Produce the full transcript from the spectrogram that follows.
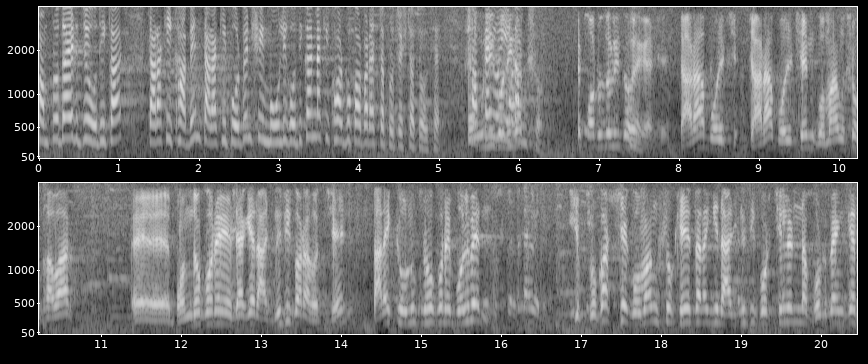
সম্প্রদায়ের যে অধিকার তারা কি খাবেন তারা কি পড়বেন সেই মৌলিক অধিকার নাকি খর্ব করবার একটা প্রচেষ্টা চলছে। সবটাই ওই একাংশ। পদদলিত হয়ে গেছে। যারা বলছে যারা বলছেন গোমাংস খাওয়ার বন্ধ করে এটাকে রাজনীতি করা হচ্ছে তারা একটু অনুগ্রহ করে বলবেন যে প্রকাশ্যে গোমাংস খেয়ে তারা কি রাজনীতি করছিলেন না ভোট ব্যাংকের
